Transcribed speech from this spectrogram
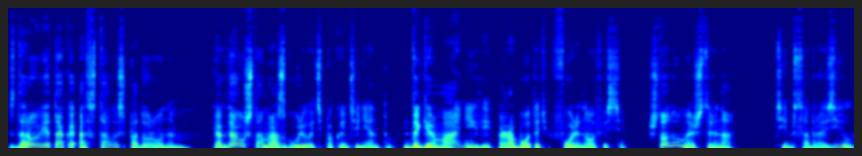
здоровье так и осталось подорванным. Когда уж там разгуливать по континенту? До Германии или работать в форин-офисе? Что думаешь, старина? Тим сообразил,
